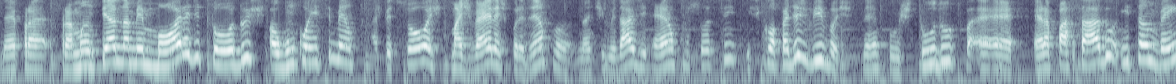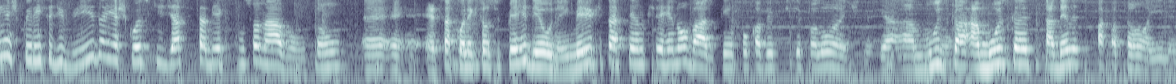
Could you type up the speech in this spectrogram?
né? Para manter na memória de todos algum conhecimento. As pessoas mais velhas, por exemplo, na antiguidade, eram como se enciclopédias vivas, né? O estudo é, é, era passado e também a experiência de vida e as coisas que já se sabia que funcionavam. Então, é, é, essa conexão se perdeu, né? E meio que está tendo que ser renovado. Tem um pouco a ver com o que você falou antes, né? E a, a música, a música tá dentro desse pacotão aí, né?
